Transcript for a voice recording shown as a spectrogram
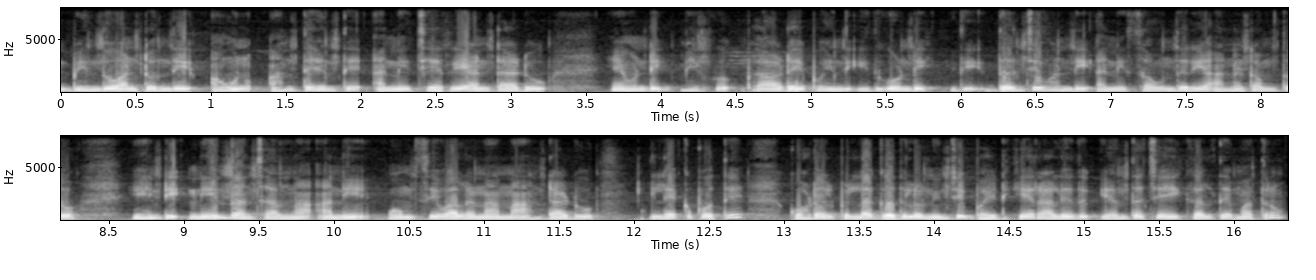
బిందు అంటుంది. అవును అంతే అంతే అని చెర్రీ అంటాడు. ఏమండి మీకు పాడైపోయింది. ఇదిగోండి ఇది దంచివ్వండి అని సౌందర్య అనటంతో ఏంటి నేను దంచాలనా అని వంశీ వాళ్ళ నాన్న అంటాడు. లేకపోతే కోడలి పిల్ల గదిలో నుంచి బయటికే రాలేదు. ఎంత చేయగలితే మాత్రం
